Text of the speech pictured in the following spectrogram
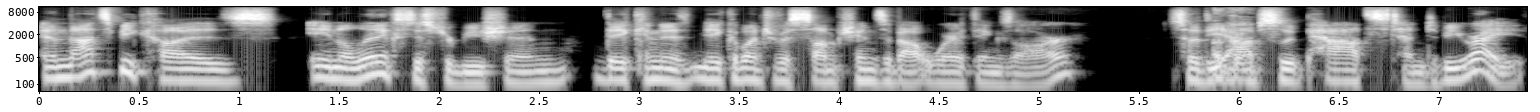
And that's because in a Linux distribution, they can make a bunch of assumptions about where things are. So the Okay. absolute paths tend to be right.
